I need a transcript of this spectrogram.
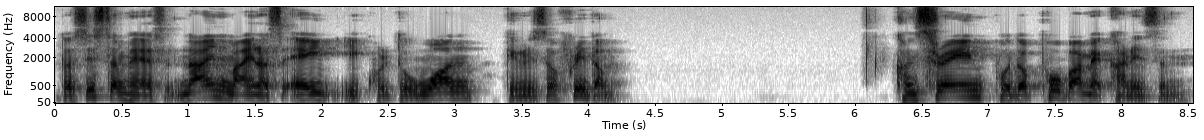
the system has 9 minus 8 equal to 1 degrees of freedom. Constraint for the four-bar mechanism.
